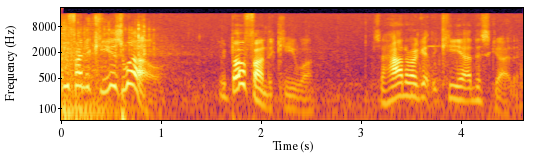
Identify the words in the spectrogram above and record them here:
You found a key as well? We both found a key one. So how do I get the key out of this guy then?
